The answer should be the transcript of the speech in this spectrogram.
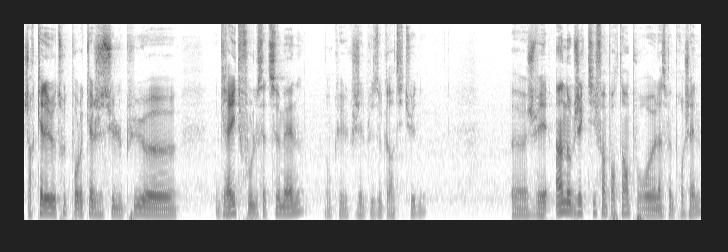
Genre quel est le truc pour lequel je suis le plus grateful cette semaine? Donc euh, j'ai le plus de gratitude. Euh, je vais un objectif important pour euh, la semaine prochaine,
